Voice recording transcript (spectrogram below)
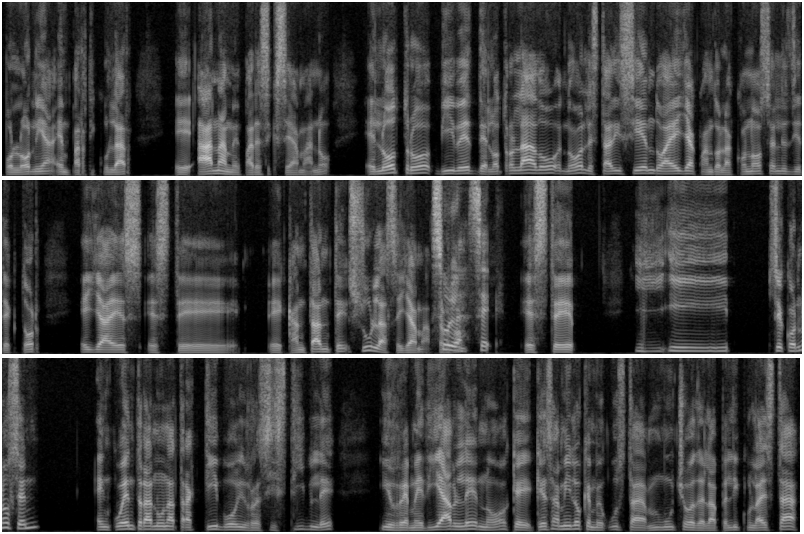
Polonia en particular, eh, Ana me parece que se llama, ¿no? El otro vive del otro lado, ¿no? Le está diciendo a ella cuando la conoce, él es director, ella es este eh, cantante, Zula se llama. Zula, sí. Este, y, se conocen, encuentran un atractivo irresistible, irremediable, ¿no? Que, que, es a mí lo que me gusta mucho de la película, esta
